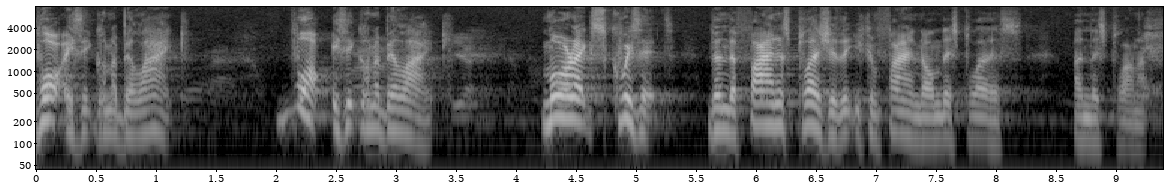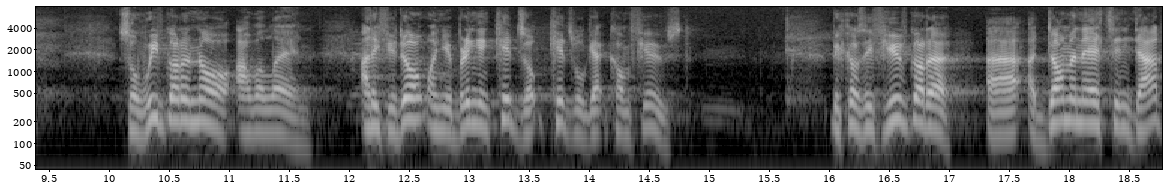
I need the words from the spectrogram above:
What is it going to be like? What is it going to be like? More exquisite than the finest pleasure that you can find on this place and this planet. So we've got to know our lane. And if you don't, when you're bringing kids up, kids will get confused. Because if you've got a, uh, a dominating dad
